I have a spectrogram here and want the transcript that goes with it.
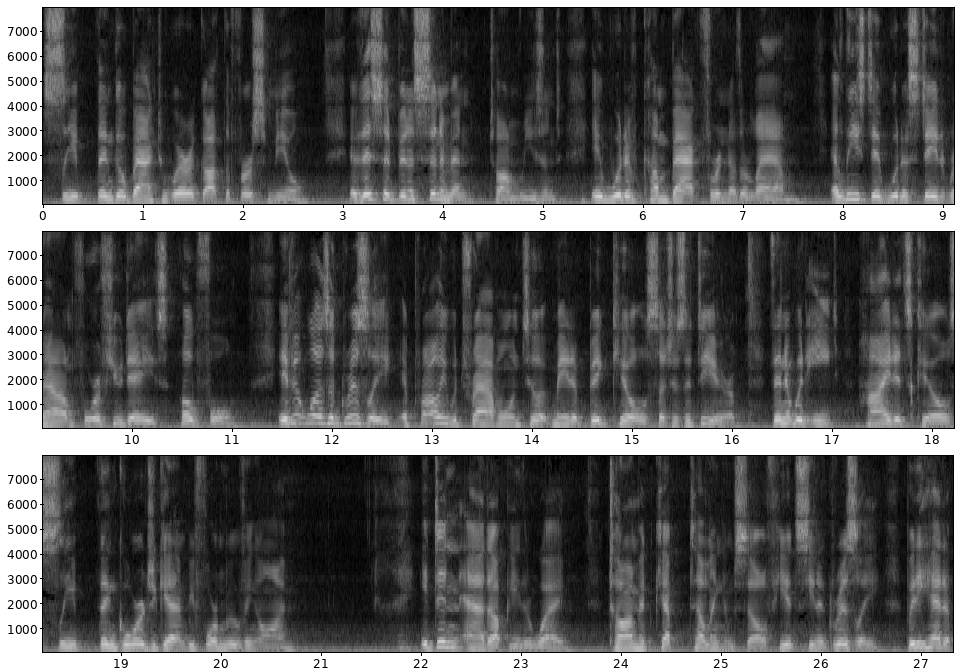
sleep, then go back to where it got the first meal. If this had been a cinnamon, Tom reasoned, it would have come back for another lamb. At least it would have stayed around for a few days, hopeful. If it was a grizzly, it probably would travel until it made a big kill, such as a deer. Then it would eat, hide its kill, sleep, then gorge again before moving on. It didn't add up either way. Tom had kept telling himself he had seen a grizzly, but he had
